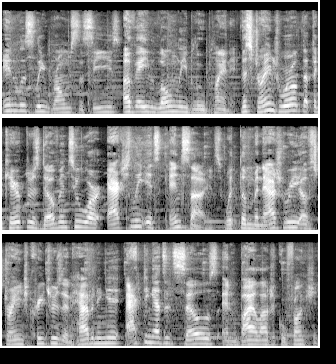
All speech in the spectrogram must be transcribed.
endlessly roams the seas of a lonely blue planet. The strange world that the characters delve into are actually its insides, with the menagerie of strange creatures inhabiting it, acting as its cells and biological function.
